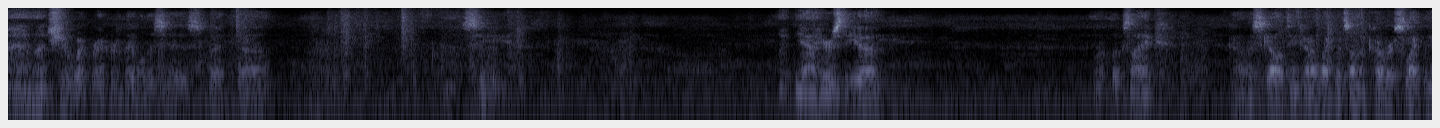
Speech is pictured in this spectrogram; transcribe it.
I'm not sure what record label this is, but uh, let's see. Yeah, here's the. Uh, looks like. Kind of a skeleton, kind of like what's on the cover, slightly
